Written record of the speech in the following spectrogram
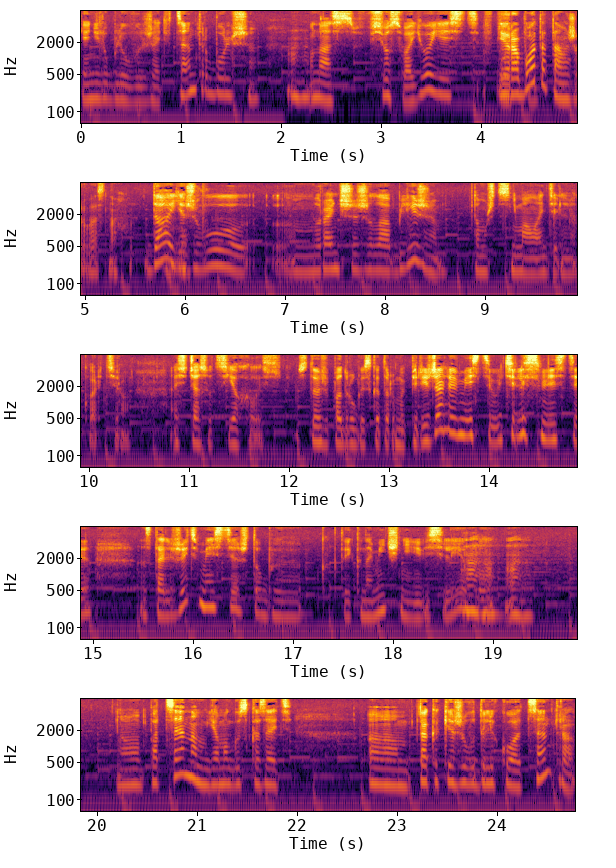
Я не люблю выезжать в центр больше. Мгм. У нас все свое есть. И вплоть- работа там же у вас находится? Да, я живу, эм, раньше жила ближе, потому что снимала отдельную квартиру. А сейчас вот съехалась с той же подругой, с которой мы переезжали вместе, учились вместе, стали жить вместе, чтобы как-то экономичнее и веселее было. Мгм, мгм. А, По ценам я могу сказать, эм, так как я живу далеко от центра,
